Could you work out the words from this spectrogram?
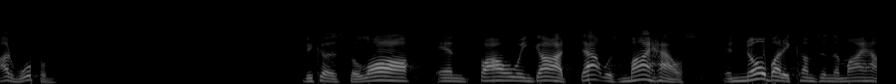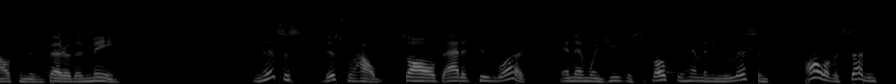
i'd whoop him because the law and following god that was my house and nobody comes into my house and is better than me. And this is this is how Saul's attitude was. And then when Jesus spoke to him and he listened, all of a sudden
